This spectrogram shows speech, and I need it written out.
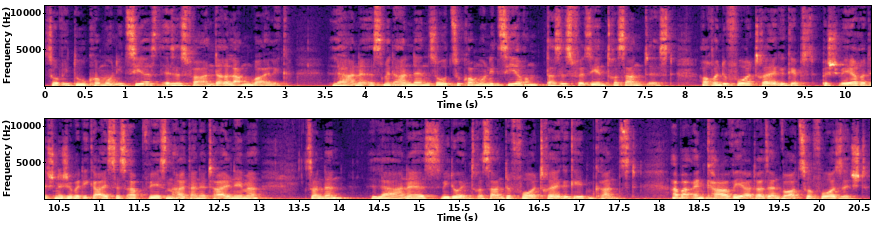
so wie du kommunizierst, ist es für andere langweilig. Lerne es mit anderen so zu kommunizieren, dass es für sie interessant ist. Auch wenn du Vorträge gibst, beschwere dich nicht über die Geistesabwesenheit deiner Teilnehmer, sondern lerne es, wie du interessante Vorträge geben kannst. Aber ein K-Wert als ein Wort zur Vorsicht.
